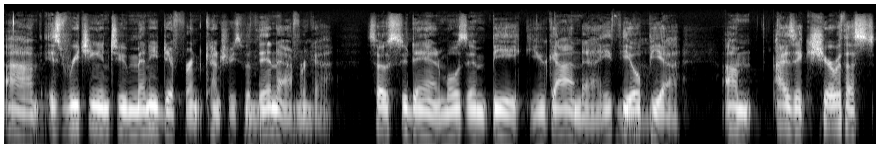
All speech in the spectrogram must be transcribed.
um, is reaching into many different countries within mm, Africa. So Sudan, Mozambique, Uganda, Ethiopia. Yeah. Um, Isak, share with us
